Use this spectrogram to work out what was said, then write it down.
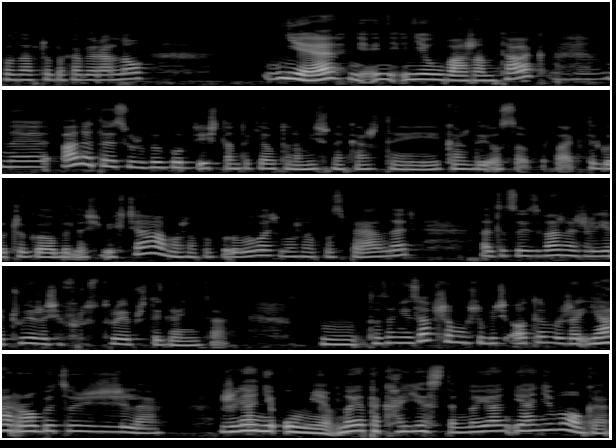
poznawczo-behawioralną? Nie, nie, nie, uważam tak, Y, ale to jest już wybór gdzieś tam taki autonomiczny każdej, każdej osoby, tak? Tego, czego by dla siebie chciała, można popróbować, można posprawdzać, ale to, co jest ważne, jeżeli ja czuję, że się frustruję przy tych granicach, mm, to to nie zawsze musi być o tym, że ja robię coś źle, że ja nie umiem, no ja taka jestem, no ja, ja nie mogę.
